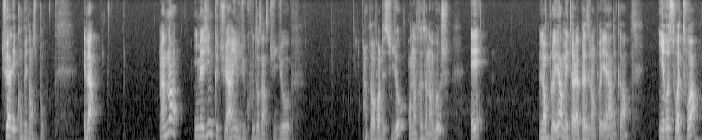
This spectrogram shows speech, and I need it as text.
tu as les compétences pour. Et bah, maintenant, imagine que tu arrives du coup dans un studio, un peu importe de studio, en entretien d'embauche, et l'employeur, mets-toi à la place de l'employeur, d'accord? Il reçoit toi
